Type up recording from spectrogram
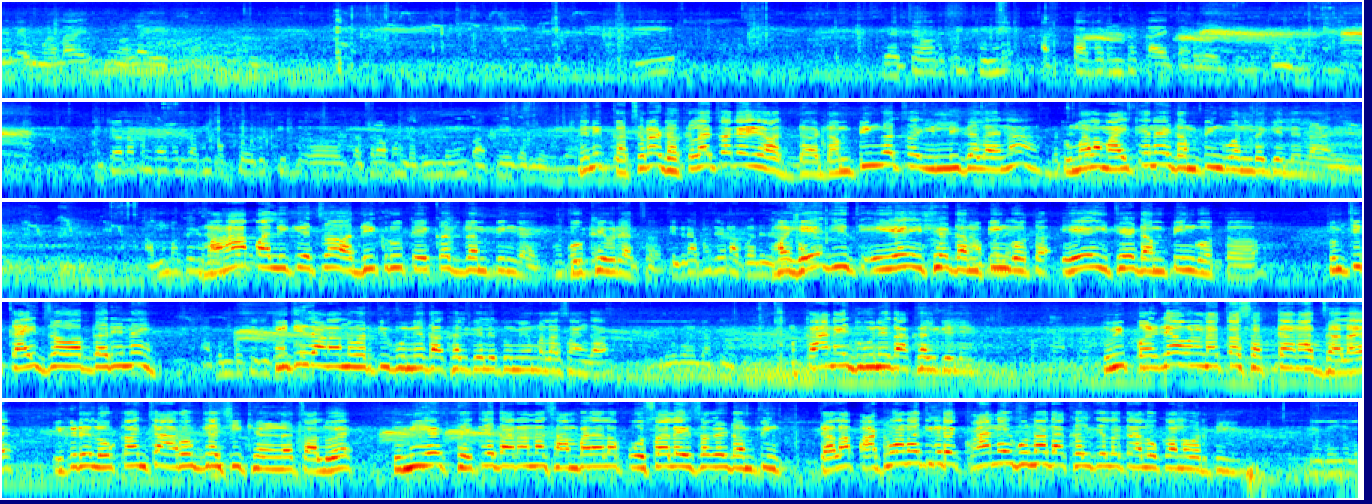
नाही मला मला एक सांगा. की याच्यावरती तुम्ही आत्तापर्यंत काय कारवाई केली? ते मला सांगा. त्याच्यावर आपण काय करतो? आपण फक्त एवढं की अं, कचरा आपण ढकलून देऊन बाकी हे करून नाही नाही कचरा ढकलायचा काही डम्पिंगच इलिगल आहे ना? तुम्हाला माहिती नाही डम्पिंग बंद केलेलं आहे. आपण फक्त एक महापालिकेचं अधिकृत एकच डम्पिंग आहे गोखिवऱ्याचं. तिकडे आपण मग हे जी हे इथे डम्पिंग होतं हे इथे डम्पिंग होतं. तुमची काहीच जबाबदारी नाही? किती जणांवरती गुन्हे दाखल केले तुम्ही मला सांगा? का नाही गुन्हे दाखल केले? तुम्ही पर्यावरणाचा सत्यानाश झालाय. इकडे लोकांच्या आरोग्याशी खेळणं चालू आहे. तुम्ही हे ठेकेदारांना सांभाळायला पोसायला हे सगळे डम्पिंग त्याला पाठवा ना तिकडे. का नाही गुन्हा दाखल केला त्या लोकांवरती? बंद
